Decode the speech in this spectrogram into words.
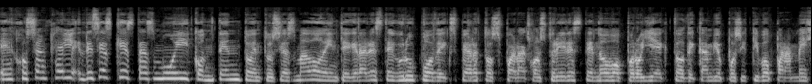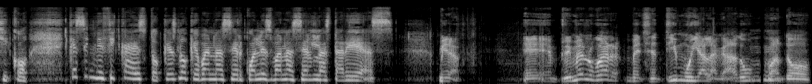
Eh, José Ángel, decías que estás muy contento, entusiasmado de integrar este grupo de expertos para construir este nuevo proyecto de cambio positivo para México. ¿Qué significa esto? ¿Qué es lo que van a hacer? ¿Cuáles van a ser las tareas? Mira, eh, en primer lugar, me sentí muy halagado cuando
